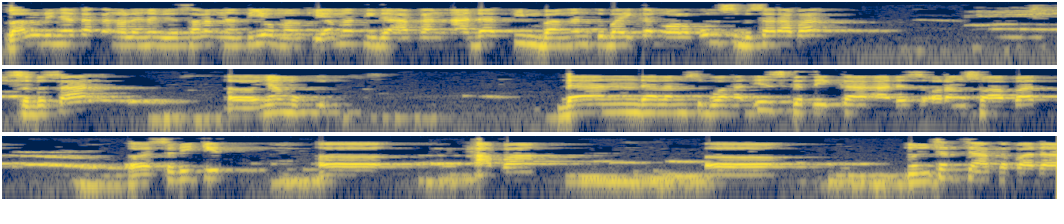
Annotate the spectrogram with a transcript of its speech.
Lalu dinyatakan oleh Nabi SAW nanti yaumul kiamat tidak akan ada timbangan kebaikan walaupun sebesar apa? Sebesar uh, nyamuk. Dan dalam sebuah hadis ketika ada seorang sahabat uh, sedikit uh, apa uh, mencerca kepada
